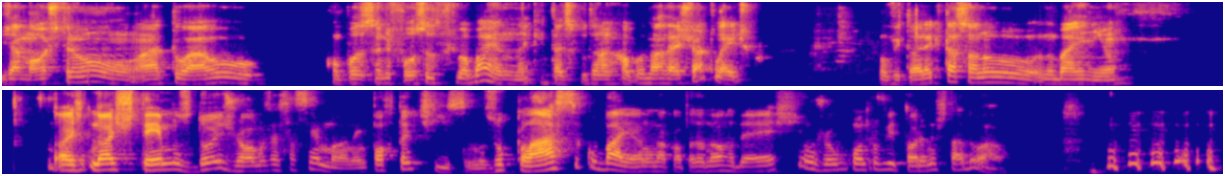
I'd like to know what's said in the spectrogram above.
já mostram a atual composição de força do futebol baiano, né? Quem está disputando a Copa do Nordeste é o Atlético. O Vitória que está só no, no Baianinho. Nós, nós temos dois jogos essa semana, importantíssimos. O clássico baiano na Copa do Nordeste e um jogo contra o Vitória no estadual.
